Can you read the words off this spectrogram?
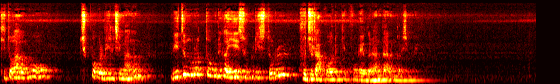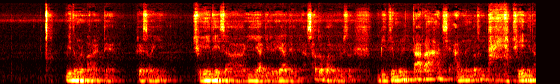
기도하고 축복을 빌지만은 믿음으로 또 우리가 예수 그리스도를 구주라고 이렇게 고백을 한다는 것입니다. 믿음을 말할 때 그래서 이 죄에 대해서 이야기를 해야 됩니다. 사도 바울에서 믿음을 따라하지 않는 것은 다 죄니라.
